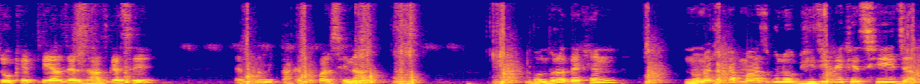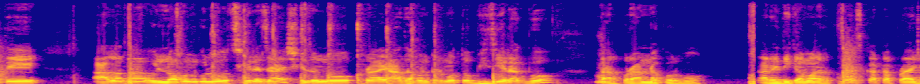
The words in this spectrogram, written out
চোখে পেঁয়াজের ঝাঁজ গেছে, এখন আমি তাকাতে পারছি না। বন্ধুরা দেখেন নোনা কাটা মাছগুলো ভিজিয়ে রেখেছি যাতে আলাদা ওই লবণগুলো ছেড়ে যায়, সেজন্য প্রায় আধা ঘণ্টার মতো ভিজিয়ে রাখব, তারপর রান্না করব। আর এদিকে আমার পেঁয়াজ কাটা প্রায়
